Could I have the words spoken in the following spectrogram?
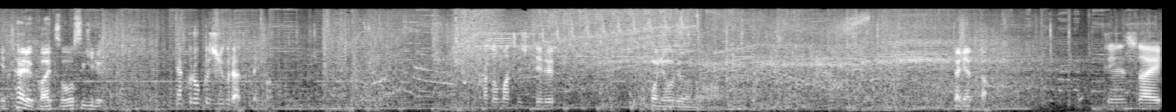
え体力あいつ多すぎる。160ぐらいあった今。角待ちしてる。ここにおるよな二人やった。天才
